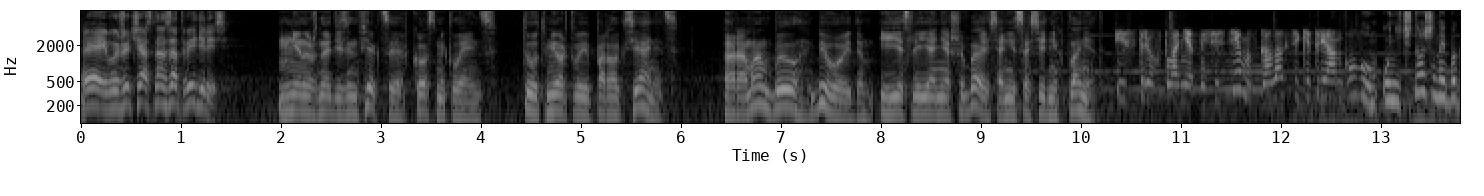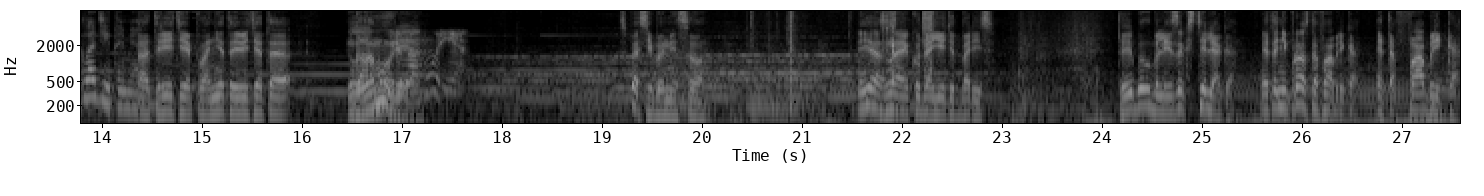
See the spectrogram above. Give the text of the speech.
Эй, вы же час назад виделись. Мне нужна дезинфекция в Космик Лейнс. Тут мертвый паралаксианец. А Роман был бивоидом, и если я не ошибаюсь, они с соседних планет. Из трехпланетной системы в галактике Триангулум, уничтоженной багладитами. А третья планета ведь это... Гламурия. Амурия. Спасибо, Мисо. Я знаю, куда едет Борис. Ты был близок, стиляга. Это не просто фабрика, это фабрика.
